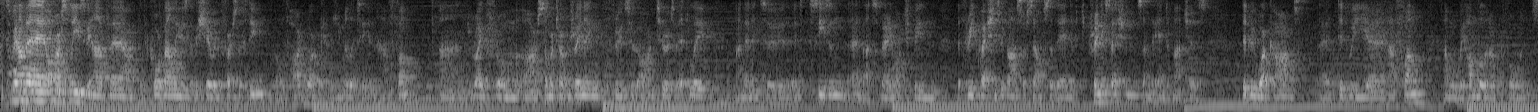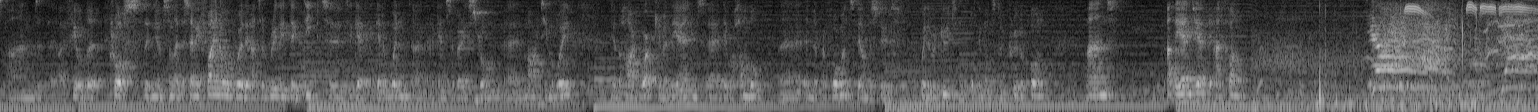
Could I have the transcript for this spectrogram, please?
So we have uh, on our sleeves we have uh, the core values that we share with the first 15 of hard work, and humility and have fun. And right from our summer term training through to our tour to Italy and then into, into the season, uh, that's very much been the three questions we've asked ourselves at the end of training sessions and the end of matches. Did we work hard? Uh, did we uh, have fun? And were we humble in our performance? And I feel that across the, you know, something like the semi-final where they had to really dig deep to, to get, get a win uh, against a very strong uh, Marr team away, you know, the hard work came at the end. Uh, they were humble uh, in their performance. They understood where they were good and what they wanted to improve upon. And at the end, yeah, they had fun. Yeah! Yeah!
